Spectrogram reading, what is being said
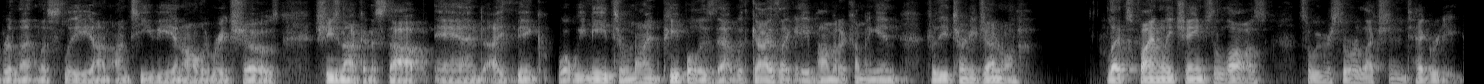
relentlessly on on TV and all the great shows she's not going to stop. And I think what we need to remind people is that with guys like Abe Hamadeh coming in for the attorney general, let's finally change the laws so we restore election integrity.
